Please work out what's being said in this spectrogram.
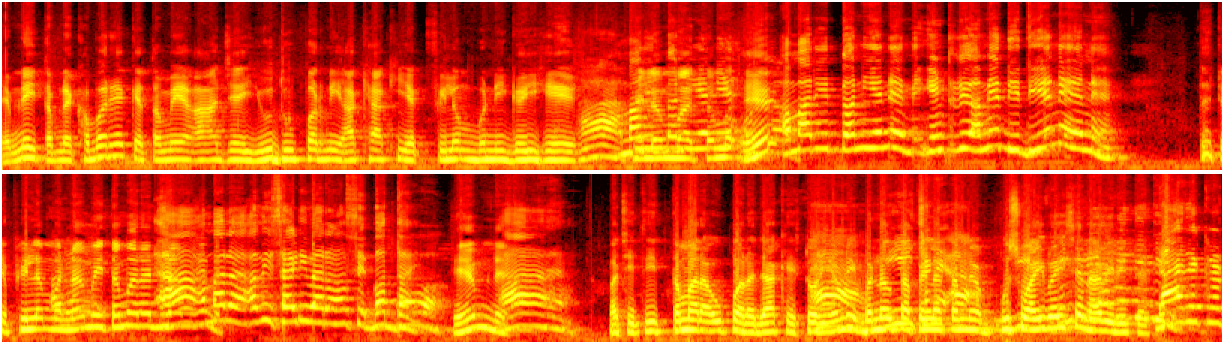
એમ નહીં તમને ખબર છે કે તમે આ જે યુદ્ધ ઉપરની આખી આખી એક ફિલ્મ બની ગઈ છે ફિલ્મમાં તમે અમારી બની એને ઇન્ટરવ્યુ અમે દીધી ને એને. તે- તે ફિલ્મમાં નામે તમારા જ નામ અમારા આવી સાડી વાળા હશે બધા એમ ને? હા. પછી તી તમારા ઉપર જ આખી સ્ટોરી એમની બનાવતા પહેલા તમને પૂછવા આવી છે ને આવી રીતે? ડાયરેક્ટર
